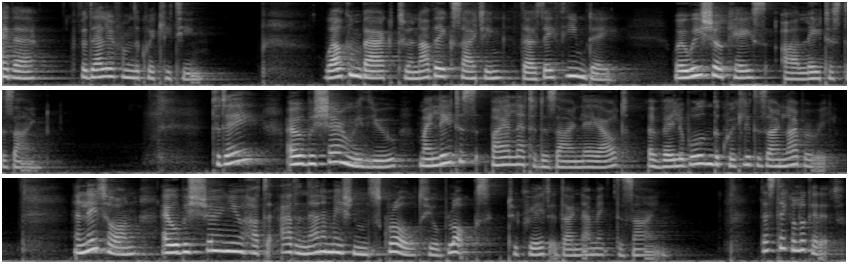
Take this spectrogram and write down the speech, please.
Hi there, Fidelia from the Cwicly team. Welcome back to another exciting Thursday theme day, where we showcase our latest design. Today, I will be sharing with you my latest Violeta design layout available in the Cwicly Design library. And later on, I will be showing you how to add an animation scroll to your blocks to create a dynamic design. Let's take a look at it.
